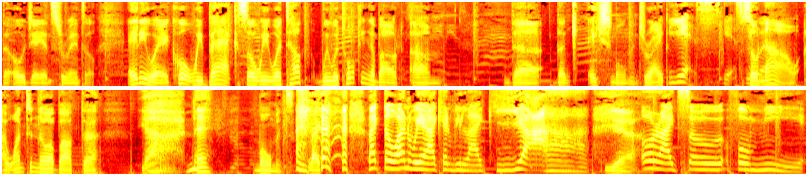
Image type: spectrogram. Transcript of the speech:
the OJ instrumental. Anyway, cool. We back. So we were talk we were talking about um the the ish moment, right? Yes, yes. So were. now I want to know about the yeah ne moment. Like like the one where I can be like, yeah. yeah. All right. So for me,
